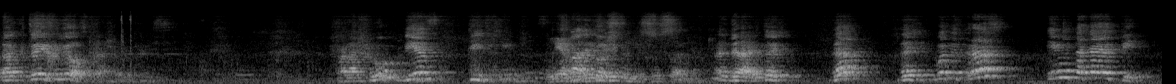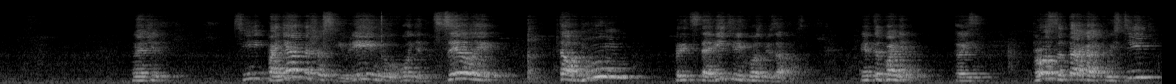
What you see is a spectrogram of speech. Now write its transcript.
А кто их вел, спрашивают? Прошу, без критики. Ладно, точно. не сусали. Да, то есть, да, значит, вот этот раз, и вот такая вот пень. Значит, понятно, что с евреями уходит целый табун представителей госбезопасности. Это понятно. То есть, просто так отпустить,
